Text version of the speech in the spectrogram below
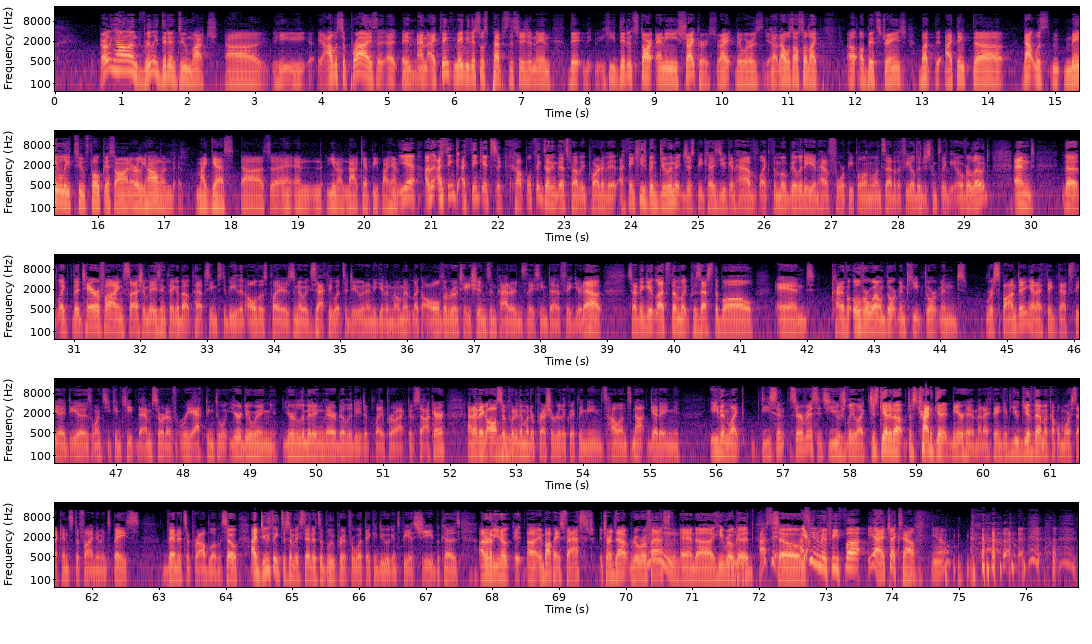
Erling Haaland really didn't do much. Uh, he, he, I was surprised, uh, uh, and, and I think maybe this was Pep's decision. In they, he didn't start any strikers, right? There was Yeah. that, that was also like a, a bit strange, but I think the that was mainly to focus on Erling Haaland, my guess. Uh, so and, and you know not get beat by him. Yeah, I mean, I think I think it's a couple things. I think that's probably part of it. I think he's been doing it just because you can have like the mobility and have four people on one side of the field and just completely overload. And the like the terrifying slash amazing thing about Pep seems to be that all those players know exactly what to do in any given moment. Like all the rotations and patterns they seem to have figured out. So I think it lets them like possess the ball and kind of overwhelm Dortmund, keep Dortmund responding. And i think that's the idea is once you can keep them sort of reacting to what you're doing you're limiting their ability to play proactive soccer. And i think also mm. putting them under pressure really quickly means Haaland's not getting even like decent service. It's usually like just get it up just try to get it near him. And i think if you give them a couple more seconds to find him in space then it's a problem. So I do think to some extent it's a blueprint for what they can do against PSG because I don't know if you know it, uh, Mbappe is fast. It turns out real real fast and uh, he real good. I've seen, so I've yeah. seen him in FIFA. Yeah, it checks out. You know.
